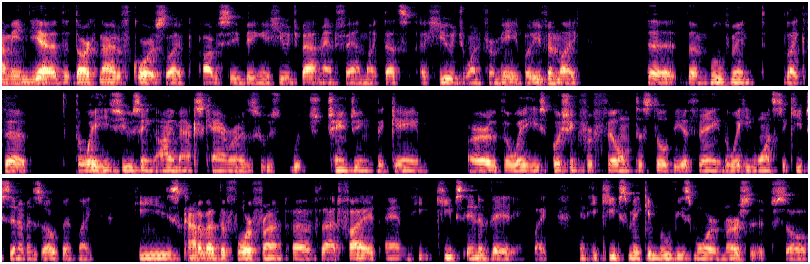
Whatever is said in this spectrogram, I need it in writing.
I mean, yeah, The Dark Knight, of course, like obviously being a huge Batman fan, like that's a huge one for me. But even like the the movement, like the the way he's using IMAX cameras, who's which changing the game, or the way he's pushing for film to still be a thing, the way he wants to keep cinemas open, like he's kind of at the forefront of that fight, and he keeps innovating, like, and he keeps making movies more immersive. So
